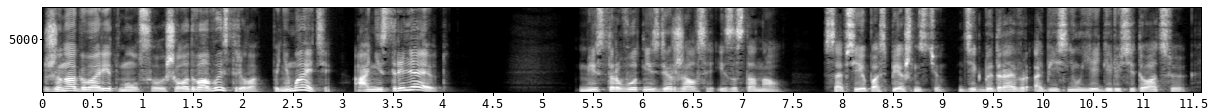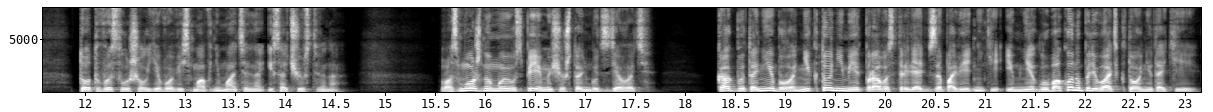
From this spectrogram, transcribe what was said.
Жена говорит, мол, слышала два выстрела, понимаете? Они стреляют. Мистер Вуд не сдержался и застонал. Со всей поспешностью Дигби Драйвер объяснил егерю ситуацию. Тот выслушал его весьма внимательно и сочувственно. «Возможно, мы успеем еще что-нибудь сделать. Как бы то ни было, никто не имеет права стрелять в заповедники, и мне глубоко наплевать, кто они такие.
